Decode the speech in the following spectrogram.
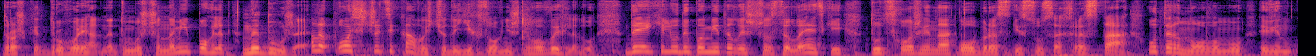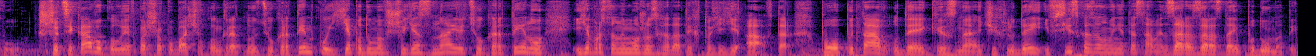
трошки другорядне, тому що, на мій погляд, не дуже. Але ось що цікаво щодо їх зовнішнього вигляду. Деякі люди помітили, що Зеленський тут схожий на образ Ісуса Христа у терновому вінку. Що цікаво, коли я вперше побачив конкретно цю картинку, я подумав, що я знаю цю картину, і я просто не можу згадати, хто її автор. Попитав у деяких знаючих людей, і всі сказали мені те саме. Зараз, зараз дай подумати.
